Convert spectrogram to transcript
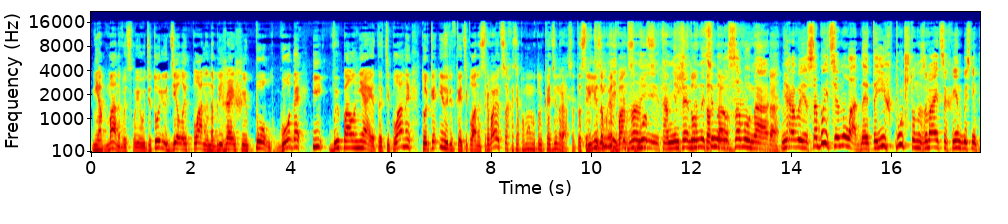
Не обманывает свою аудиторию, делает планы на ближайшие полгода и выполняет эти планы. Только изредка эти планы срываются, хотя, по-моему, только один раз. Это с релизом Advance Wars. Там Nintendo натянула там... сову на да. мировые события. Ну ладно, это их путь, что называется, хрен бы с ним.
